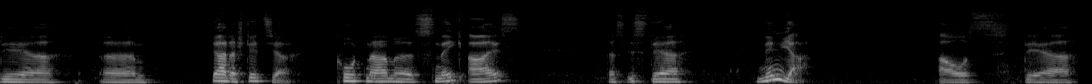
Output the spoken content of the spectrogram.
der, ähm, ja, da steht es ja, Codename Snake Eyes. Das ist der Ninja aus der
